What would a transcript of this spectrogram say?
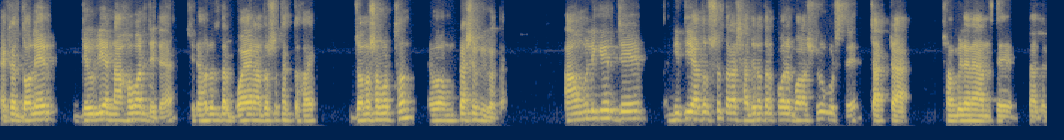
একটা দলের দেউলিয়া না হওয়ার যেটা, সেটা হলো তার বয়ান আদর্শ থাকতে হয়, জনসমর্থন এবং প্রাসঙ্গিকতা। আওয়ামী লীগের যে নীতি আদর্শ তারা স্বাধীনতার পরে বলা শুরু করছে, চারটা সংবিধানে আনছে, তাদের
